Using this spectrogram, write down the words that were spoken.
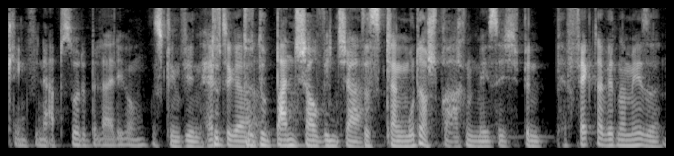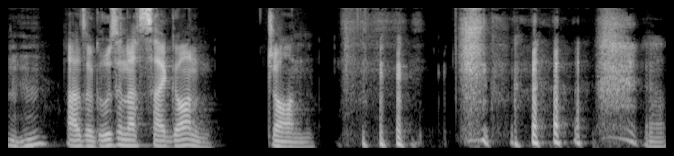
klingt wie eine absurde Beleidigung. Das klingt wie ein Du, heftiger. du, du Banchau Wincha. Das klang muttersprachenmäßig. Ich bin perfekter Vietnamese. Also Grüße nach Saigon, John. ja.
